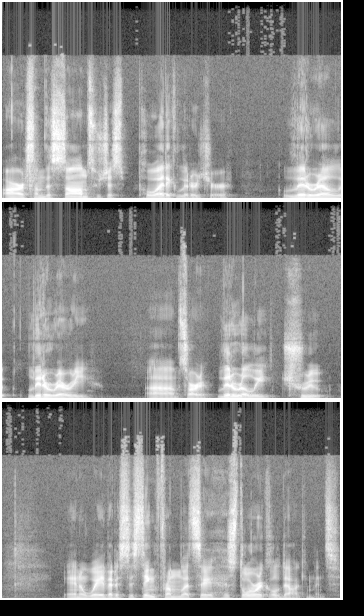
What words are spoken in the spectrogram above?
are some of the Psalms, which is poetic literature, literal, literary, um, sorry, literally true? In a way that is distinct from, let's say, historical documents,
